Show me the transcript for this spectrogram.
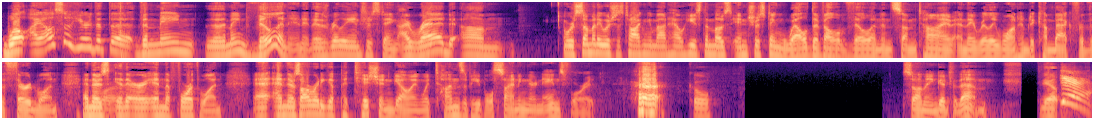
Well, I also hear that the the main the main villain in it is really interesting. I read um where somebody was just talking about how he's the most interesting, well developed villain in some time, and they really want him to come back for the third one. And there's Wow. they're in the fourth one, and, and there's already a petition going with tons of people signing their names for it. cool. So I mean, good for them. Yep. Yeah.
